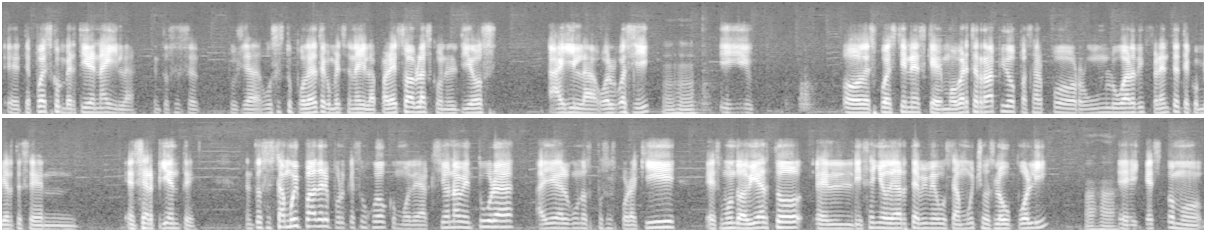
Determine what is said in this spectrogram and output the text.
eh, te puedes convertir en águila. Entonces, eh, pues ya usas tu poder, te conviertes en águila. Para eso hablas con el dios águila o algo así. Y o después tienes que moverte rápido, pasar por un lugar diferente, te conviertes en, en serpiente. Entonces está muy padre porque es un juego como de acción-aventura, hay algunos pozos por aquí, es mundo abierto, el diseño de arte a mí me gusta mucho, es low poly, eh, que es como,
